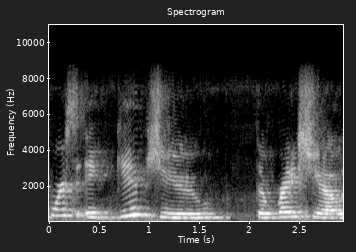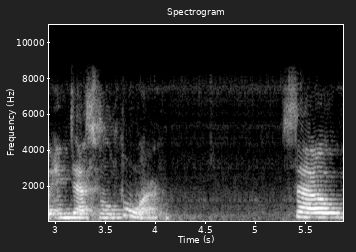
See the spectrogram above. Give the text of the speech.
course it gives you the ratio in decimal form. So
